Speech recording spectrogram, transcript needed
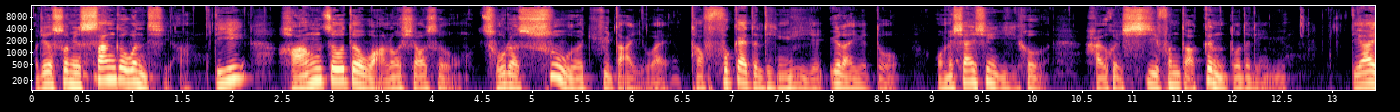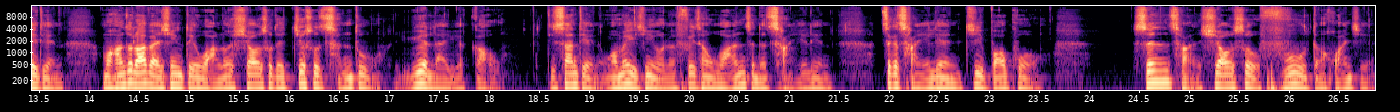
我觉得说明三个问题啊。第一，杭州的网络销售除了数额巨大以外，它覆盖的领域也越来越多。我们相信以后还会细分到更多的领域。第二一点，我们杭州老百姓对网络销售的接受程度越来越高。第三点，我们已经有了非常完整的产业链，这个产业链既包括生产、销售、服务等环节，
